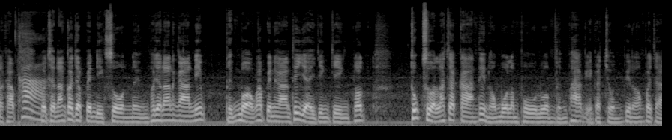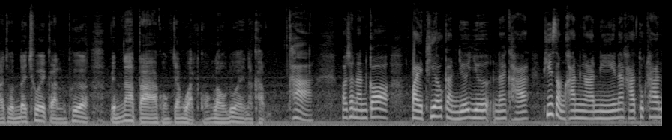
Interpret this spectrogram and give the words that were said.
นะครับค่ะเพราะฉะนั้นก็จะเป็นอีกโซนหนึ่ง เพราะฉะนั้นงานนี้ถึงบอกว่าเป็นงานที่ใหญ่จริง ๆ เพราะทุกส่วนราชการที่หนองบัวลำพูรวมถึงภาคเอกชน พี่น้องประชาชนได้ช่วยกัน เพื่อเป็นหน้าตาของจังหวัดของเราด้วยนะครับค่ะ เพราะฉะนั้นก็ไปเที่ยวกันเยอะๆนะคะ ที่สำคัญงานนี้นะคะ ทุกท่าน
